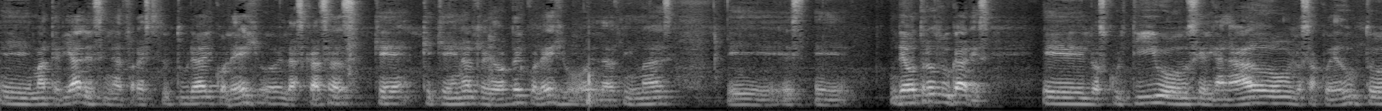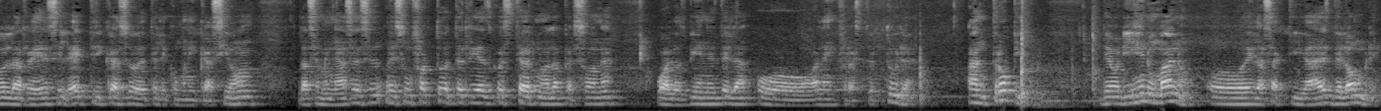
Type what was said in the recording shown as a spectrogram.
eh, materiales, en la infraestructura del colegio, de las casas que, que queden alrededor del colegio o de las mismas eh, eh, de otros lugares. eh, los cultivos, el ganado, los acueductos, las redes eléctricas o de telecomunicación. Las amenazas es un factor de riesgo externo a la persona o a los bienes de la, o a la infraestructura. Antrópico, de origen humano o de las actividades del hombre.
